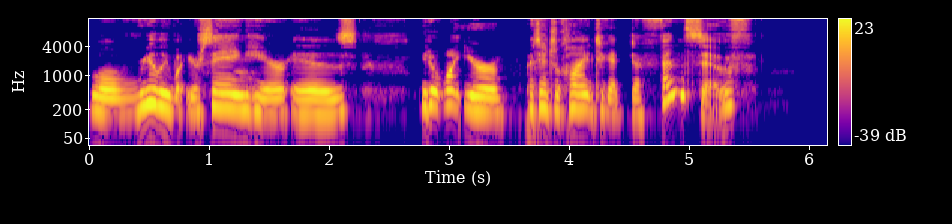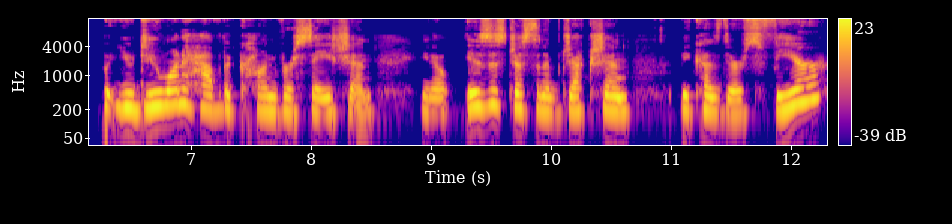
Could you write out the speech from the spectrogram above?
well, really what you're saying here is you don't want your potential client to get defensive, but you do want to have the conversation. You know, is this just an objection because there's fear?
